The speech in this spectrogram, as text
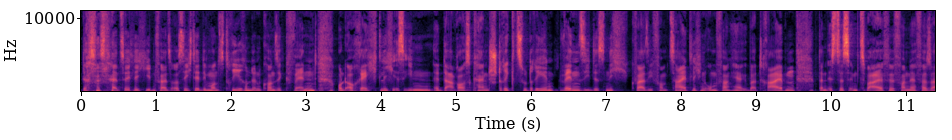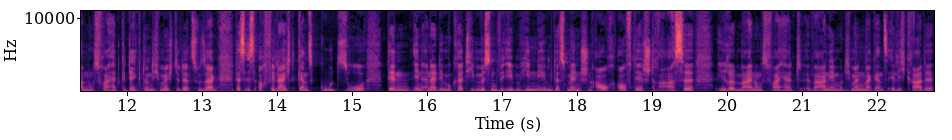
Das ist tatsächlich jedenfalls aus Sicht der Demonstrierenden konsequent und auch rechtlich ist ihnen äh, daraus kein Strick zu drehen. Wenn sie das nicht quasi vom zeitlichen Umfang her übertreiben, dann ist das im Zweifel von der Versammlungsfreiheit gedeckt. Und ich möchte dazu sagen, das ist auch vielleicht ganz gut so, denn in einer Demokratie müssen wir eben hinnehmen, dass Menschen auch auf der Straße ihre Meinungsfreiheit wahrnehmen. Und ich meine mal ganz ehrlich, gerade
